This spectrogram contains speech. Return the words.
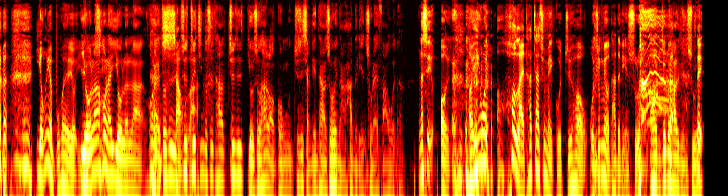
永远不会有 emoji。有啦，后来有了啦，后来都是最近都是她，就是有时候她老公就是想念她的时候会拿她的脸出来发文啊。那是哦哦，因为哦后来她嫁去美国之后，我就没有她的脸书了。哦，你就没有她的脸书了？对，，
